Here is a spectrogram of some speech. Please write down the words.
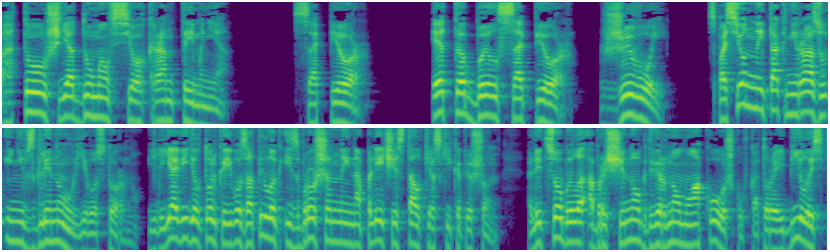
«А то уж я думал, все, кранты мне!» Сапер. Это был сапер. Живой. Спасенный так ни разу и не взглянул в его сторону. Илья видел только его затылок и сброшенный на плечи сталкерский капюшон. Лицо было обращено к дверному окошку, в которое билось,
